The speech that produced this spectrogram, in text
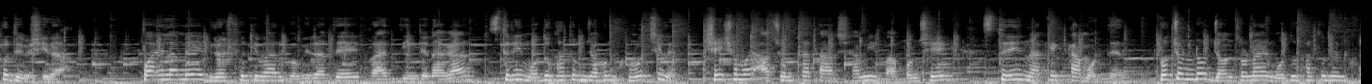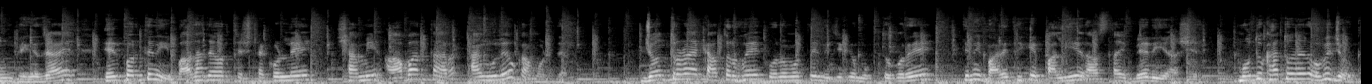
প্রতিবেশীরা। পহেলা মে, বৃহস্পতিবার গভীর রাতে প্রায় তিনটে নাগাদ স্ত্রী মধু খাতুন যখন ঘুমোচ্ছিলেন, সেই সময় আচমকা তার স্বামী বাপন শেখ স্ত্রীর নাকে কামড় দেন। প্রচণ্ড যন্ত্রণায় মধু খাতুনের ঘুম ভেঙে যায়। এরপর তিনি বাধা দেওয়ার চেষ্টা করলে স্বামী আবার তার আঙুলেও কামড় দেন। যন্ত্রণায় কাতর হয়ে কোনো মতে নিজেকে মুক্ত করে তিনি বাড়ি থেকে পালিয়ে রাস্তায় বেরিয়ে আসেন। মধু খাতুনের অভিযোগ,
